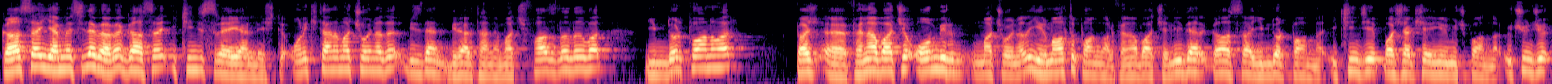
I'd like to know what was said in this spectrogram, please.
Galatasaray yenmesiyle beraber Galatasaray ikinci sıraya yerleşti. 12 tane maç oynadı. Bizden birer tane maç fazlalığı var. 24 puanı var. E, Fenerbahçe 11 maç oynadı. 26 puan var Fenerbahçe. Lider Galatasaray 24 puanla. İkinci Başakşehir 23 puanla. Üçüncü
